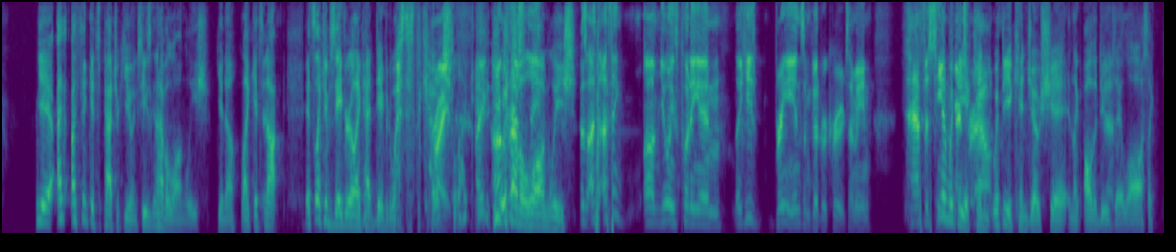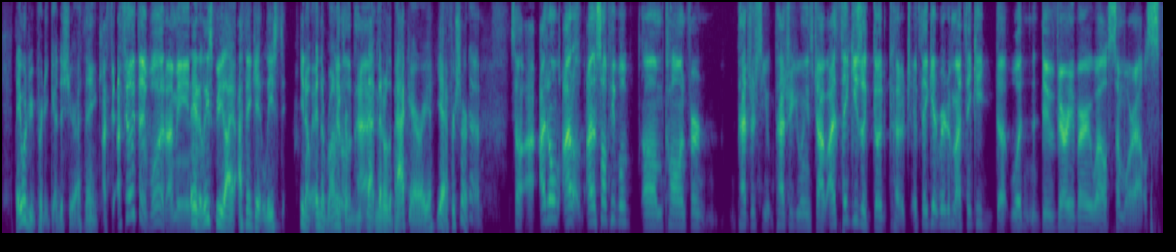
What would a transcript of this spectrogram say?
Yeah, I, I think it's Patrick Ewing. He's gonna have a long leash. You know, like it's Yeah. not. It's like if Xavier like had David West as the coach. Right. Like, Like, he I'm would have a long leash. I, th- I think um, Ewing's putting in, like, he's bringing in some good recruits. I mean, half his And team then with the Akin, out. with the Akinjo shit and like all the dudes Yeah. they lost, like they would be pretty good this year. I think I, f- I feel like they would. I mean, they'd at least be like I think at least you know in the running the that middle of the pack area. Yeah, for sure. Yeah. So I, I don't, I don't, I saw people um, calling for Patrick Patrick Ewing's job. I think he's a good coach. If they get rid of him, I think he d- would do very, very well somewhere else.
